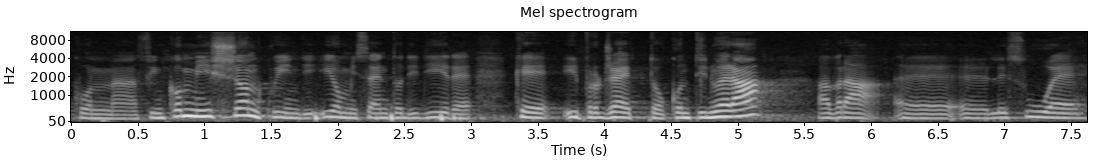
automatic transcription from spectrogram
con Film Commission, quindi io mi sento di dire che il progetto continuerà, avrà eh, eh le, sue,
